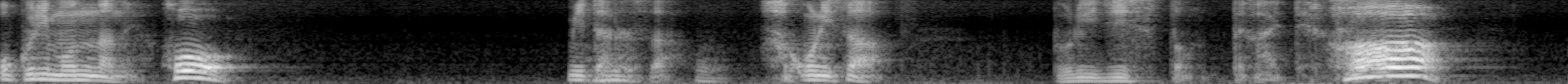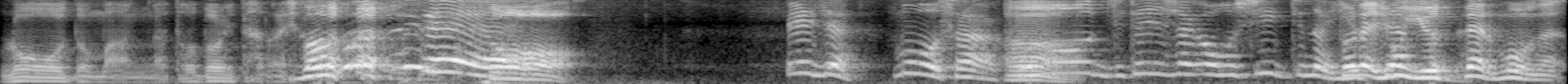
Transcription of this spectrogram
贈り物なのよ。ほ見たらさ、箱にさ、ブリヂストンって書いてる。うはロードマンが届いたのよ。あマジで？そう。えじゃあもうさこの自転車が欲しいっていうのはそれもう言言ったっててある。もうな、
